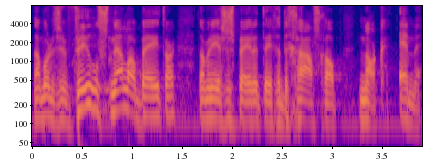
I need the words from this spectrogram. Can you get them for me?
dan worden ze veel sneller beter dan wanneer ze spelen tegen de Graafschap, NAC, Emmen.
